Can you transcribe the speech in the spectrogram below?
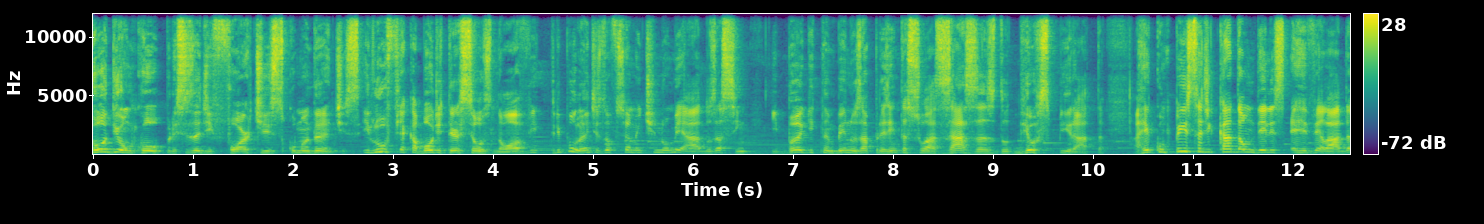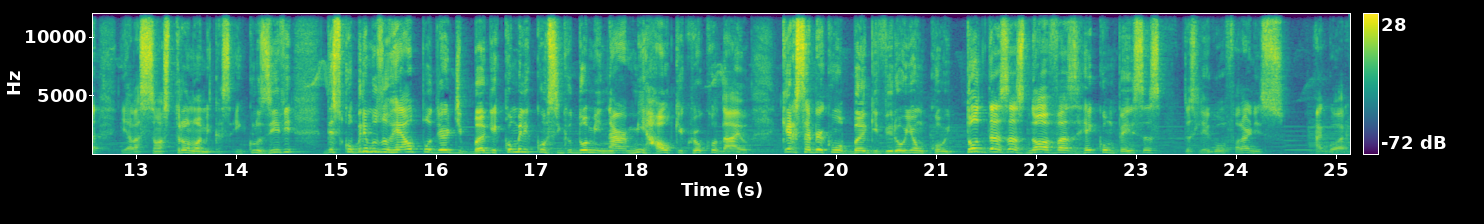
Todo Yonkou precisa de fortes comandantes e Luffy acabou de ter seus nove tripulantes oficialmente nomeados assim. E Bug também nos apresenta suas asas do deus pirata. A recompensa de cada um deles é revelada e elas são astronômicas. Inclusive descobrimos o real poder de Bug e como ele conseguiu dominar Mihawk Crocodile. Quer saber como Bug virou Yonkou e todas as novas recompensas? Desliga, eu vou falar nisso agora.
